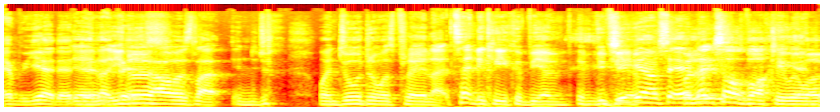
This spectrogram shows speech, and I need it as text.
every year. They're yeah, like you know how it was like in, when Jordan was playing. Like technically, you could be MVP. Do you get what I'm saying? But let Charles Barkley win one.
